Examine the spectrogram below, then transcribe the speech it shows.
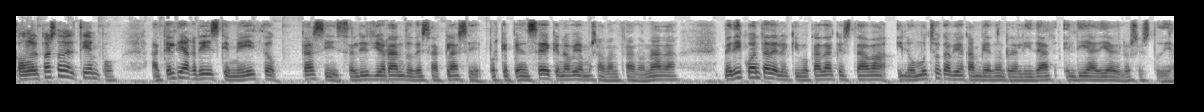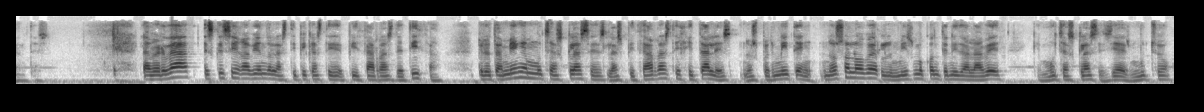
Con el paso del tiempo, aquel día gris que me hizo casi salir llorando de esa clase porque pensé que no habíamos avanzado nada, me di cuenta de lo equivocada que estaba y lo mucho que había cambiado en realidad el día a día de los estudiantes. La verdad es que sigue habiendo las típicas pizarras de tiza, pero también en muchas clases las pizarras digitales nos permiten no solo ver el mismo contenido a la vez, que en muchas clases ya es mucho,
